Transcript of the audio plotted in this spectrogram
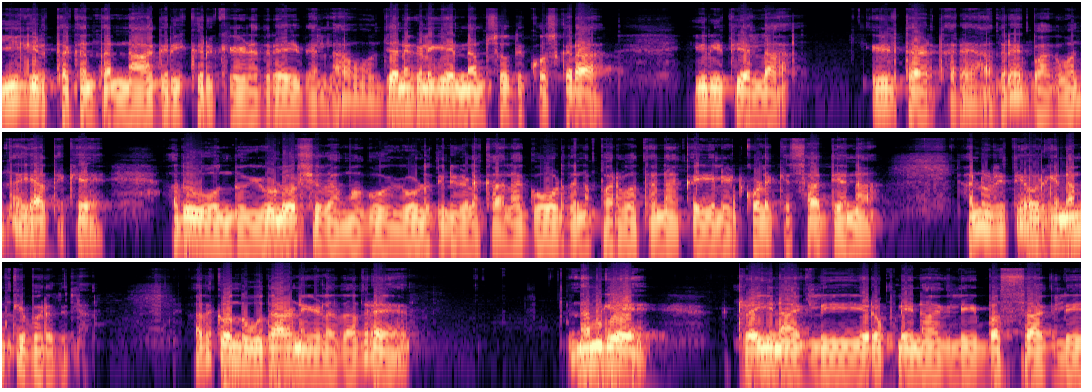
ಈಗಿರ್ತಕ್ಕಂಥ ನಾಗರಿಕರು ಕೇಳಿದ್ರೆ ಇದೆಲ್ಲ ಜನಗಳಿಗೆ ನಂಬಿಸೋದಕ್ಕೋಸ್ಕರ ಈ ರೀತಿಯೆಲ್ಲ ಹೇಳ್ತಾ ಇರ್ತಾರೆ. ಆದರೆ ಭಗವಂತ ಯಾತಕ್ಕೆ ಅದು ಒಂದು ಏಳು ವರ್ಷದ ಮಗು, ಏಳು ದಿನಗಳ ಕಾಲ ಗೋವರ್ಧನ ಪರ್ವತನ ಕೈಯಲ್ಲಿ ಇಟ್ಕೊಳ್ಳೋಕ್ಕೆ ಸಾಧ್ಯನಾ ಅನ್ನೋ ರೀತಿ ಅವರಿಗೆ ನಂಬಿಕೆ ಬರೋದಿಲ್ಲ. ಅದಕ್ಕೆ ಒಂದು ಉದಾಹರಣೆ ಹೇಳೋದಾದರೆ, ನಮಗೆ ಟ್ರೈನ್ ಆಗಲಿ, ಏರೋಪ್ಲೇನ್ ಆಗಲಿ, ಬಸ್ ಆಗಲಿ,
